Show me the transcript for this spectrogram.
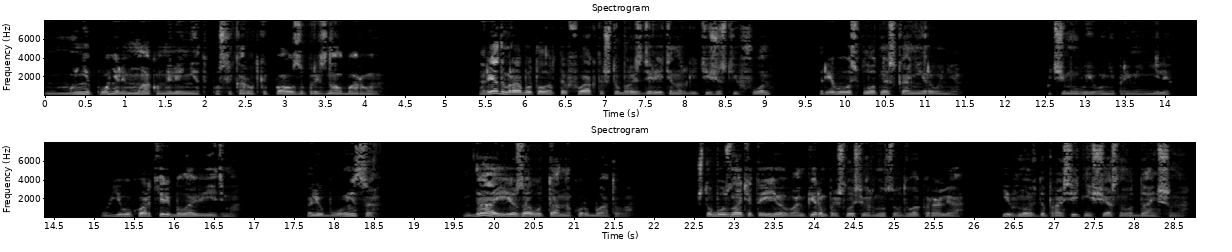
Мы не поняли, маг он или нет, после короткой паузы признал барон. Рядом работал артефакт, и чтобы разделить энергетический фон, требовалось плотное сканирование. Почему вы его не применили? В его квартире была ведьма. Любовница? Да, ее зовут Анна Курбатова. Чтобы узнать это имя, вампирам пришлось вернуться в Два Короля и вновь допросить несчастного Даньшина.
